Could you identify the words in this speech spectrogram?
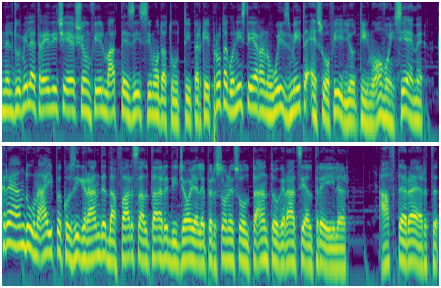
Nel 2013 esce un film attesissimo da tutti perché i protagonisti erano Will Smith e suo figlio, di nuovo insieme, creando un hype così grande da far saltare di gioia le persone soltanto grazie al trailer. After Earth.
